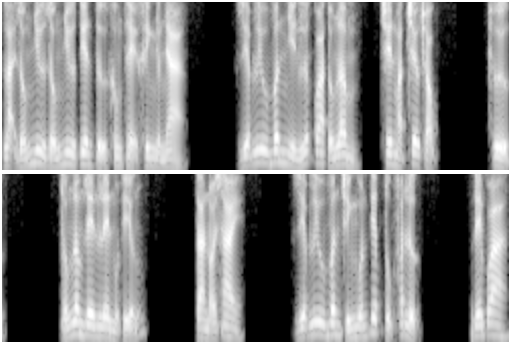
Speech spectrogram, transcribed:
lại giống như giống như tiên tử không thể khinh nhầm nha. Diệp lưu vân nhìn lướt qua tống lâm, trên mặt trêu chọc. Hừ. Tống lâm rên lên một tiếng. Ta nói sai. Diệp lưu vân chính muốn tiếp tục phát lực. Đêm qua,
